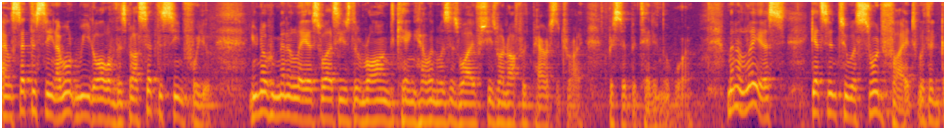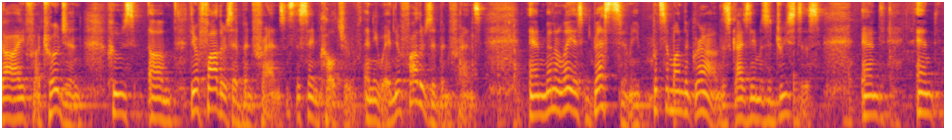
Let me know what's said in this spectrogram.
I will set the scene. I won't read all of this, but I'll set the scene for you. You know who Menelaus was. He's the wronged king. Helen was his wife. She's run off with Paris to Troy, precipitating the war. Menelaus gets into a sword fight with a guy, a Trojan, whose um, their fathers have been friends. It's the same culture anyway, and their fathers have been friends. And Menelaus bests him. He puts him on the ground. This guy's name is Adrestus, and and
